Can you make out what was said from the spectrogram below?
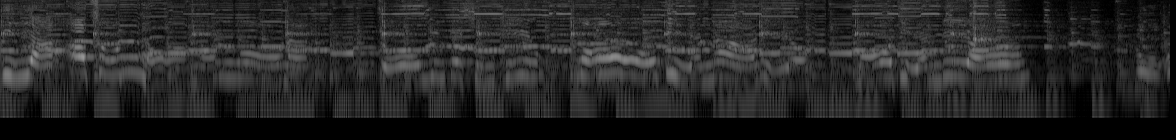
你呀春浓浓浓那，做人嘅心口莫掂那了，莫掂了。老喂，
